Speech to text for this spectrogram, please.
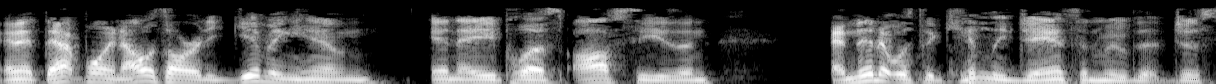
and at that point I was already giving him an A plus off season. And then it was the Kenley Jansen move that just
